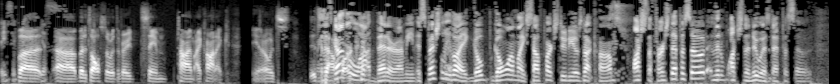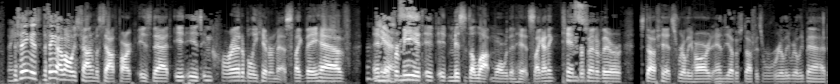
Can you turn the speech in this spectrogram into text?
basically. but yes. uh, but it's also at the very same time iconic. You know, it's it's And it's South gotten a lot better. I mean, especially like go go on like SouthParkStudios.com, watch the first episode, and then watch the newest episode. The thing is, the thing I've always found with South Park is that it is incredibly hit or miss. Like they have, and, and for me, it, it, it misses a lot more than hits. Like I think ten percent of their stuff hits really hard, and the other stuff is really really bad.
